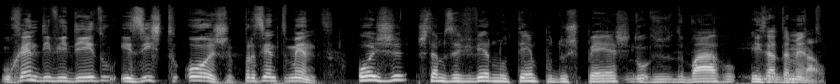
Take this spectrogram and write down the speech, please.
O reino dividido existe hoje, presentemente. hoje estamos a viver no tempo dos pés Do- de, de barro e de Exatamente. metal.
